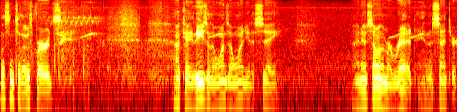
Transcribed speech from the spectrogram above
Listen to those birds. Okay, these are the ones I want you to see. I know some of them are red in the center.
